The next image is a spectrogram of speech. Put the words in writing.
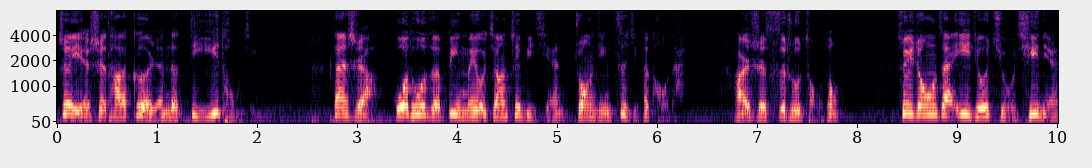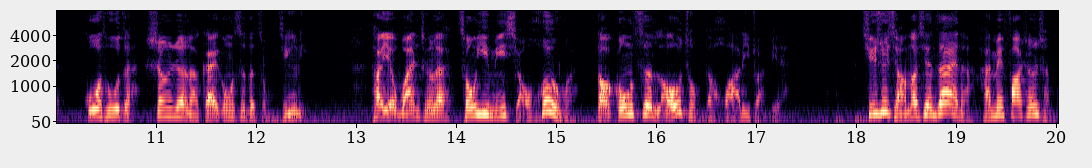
这也是他个人的第一桶金。但是啊，郭秃子并没有将这笔钱装进自己的口袋，而是四处走动，最终在一九九七年。郭秃子升任了该公司的总经理，他也完成了从一名小混混到公司老总的华丽转变。其实讲到现在呢，还没发生什么。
